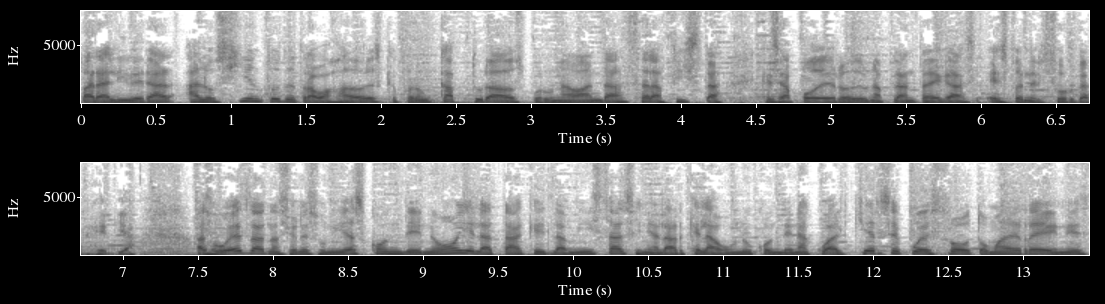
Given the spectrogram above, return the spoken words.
para liberar a los cientos de trabajadores que fueron capturados por una banda salafista que se apoderó de una planta de gas, esto en el sur de Argelia. A su vez, las Naciones Unidas condenó el ataque islamista al señalar que la ONU condena cualquier secuestro o toma de rehenes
